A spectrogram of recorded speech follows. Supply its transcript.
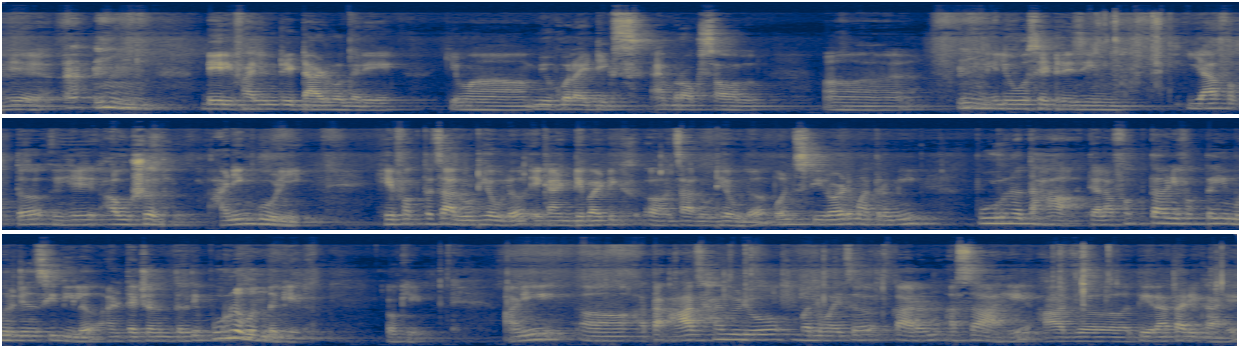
हे डेरीफायलिन रिटार्ड वगैरे किंवा म्युकोलायटिक्स ॲम्ब्रॉक्सॉल लिओसेट्रेझिन या फक्त हे औषध आणि गोळी हे फक्त चालू ठेवलं एक अँटीबायोटिक चालू ठेवलं पण स्टिरॉइड मात्र मी पूर्णत त्याला फक्त आणि फक्त इमर्जन्सी दिलं आणि त्याच्यानंतर ते पूर्ण बंद केलं. ओके आणि आता आज हा व्हिडिओ बनवायचं कारण असं आहे आज तेरा तारीख आहे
